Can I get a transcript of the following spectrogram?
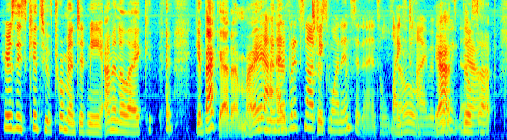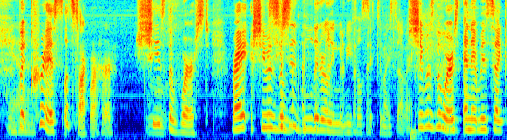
here's these kids who have tormented me. I'm gonna like get back at them, right? Yeah, and, but it's not take- just one incident. It's a No. lifetime of yeah, doing it builds up. Yeah. But Chris, let's talk about her. She's the worst, right? She was She the, literally made me feel sick to my stomach. she was the worst, and it was like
